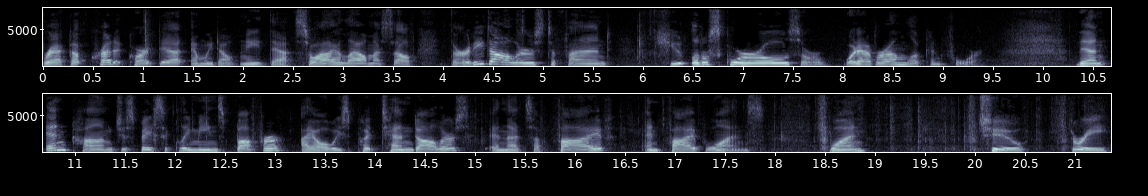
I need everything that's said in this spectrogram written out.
rack up credit card debt and we don't need that. So I allow myself $30 to find cute little squirrels or whatever I'm looking for. Then income just basically means buffer. I always put $10 and that's a 5 and five ones. One, two, three,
